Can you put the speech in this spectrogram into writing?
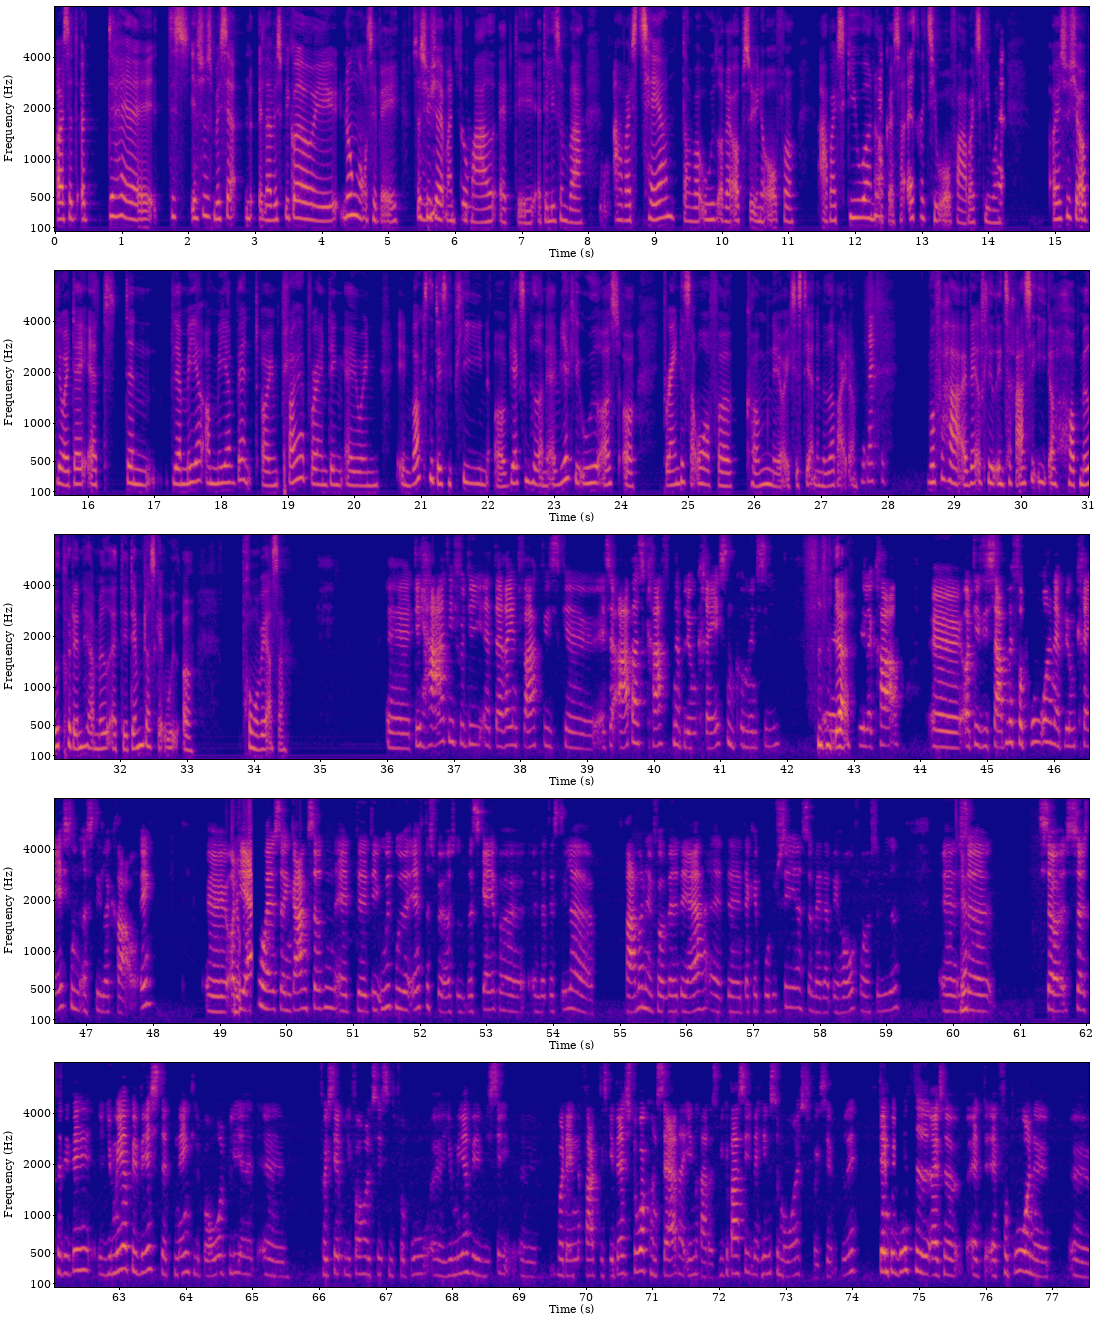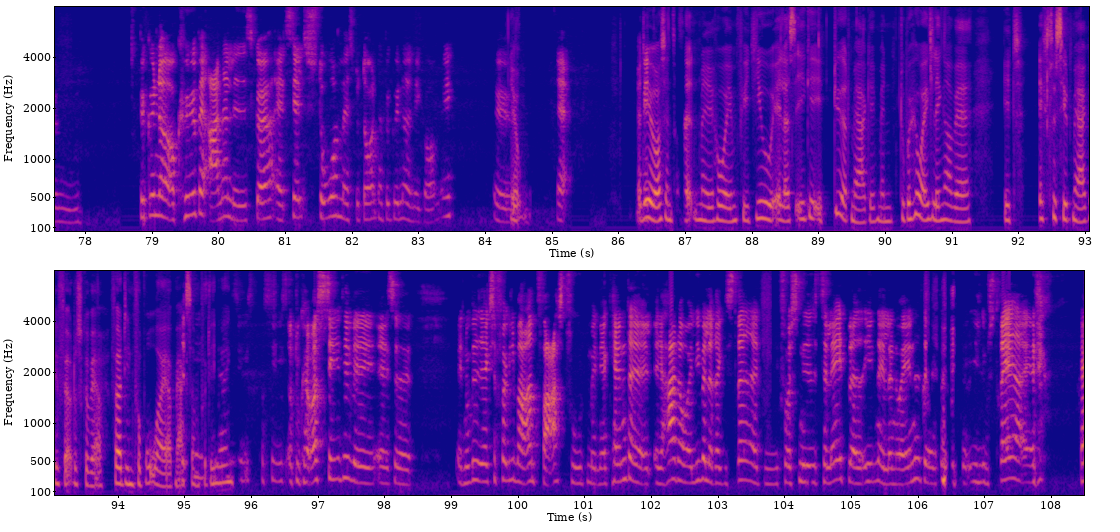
og altså, og det her, det, jeg synes, hvis, jeg, eller hvis vi går øh, nogle år tilbage, så synes mm. jeg, at man så meget, at, øh, at det ligesom var arbejdstageren, der var ude og være opsøgende over for arbejdsgiveren, ja. og gøre sig attraktiv over for arbejdsgiveren. Ja. Og jeg synes, jeg oplever i dag, at den bliver mere og mere vendt, og employer branding er jo en, en voksende disciplin, og virksomhederne er virkelig ude også og brande sig over for kommende og eksisterende medarbejdere. hvorfor har erhvervslivet interesse i at hoppe med på den her med, at det er dem, der skal ud og promovere sig? Øh, det har de, fordi at der rent faktisk, øh, altså arbejdskraften er blevet kredsen, kunne man sige. ja. Stiller krav. Øh, og det er det samme med forbrugerne er blevet kredsen og stiller krav. Ikke? Øh, og jo. det er jo altså engang sådan, at øh, det er udbud og efterspørgsel, der skaber, eller der stiller rammerne for, hvad det er, at øh, der kan produceres, og hvad der er behov for osv. Øh, ja. så, så, så, så det er det, jo mere bevidst, at den enkelte borger bliver, øh, for eksempel i forhold til sit forbrug, øh, jo mere vil vi se, øh, hvordan faktisk deres store koncerter indretter sig. Vi kan bare se, hvad Hense Morris for eksempel. Ikke? Den bevidsthed, altså at, at forbrugerne øh, begynder at købe anderledes, gør, at selv store mastodonter begynder at lægge om. Ikke? Øh, jo. Ja. Ja, det er jo også interessant med H&M, fordi de er jo ellers ikke et dyrt mærke, men du behøver ikke længere være et eksklusivt mærke, før du skal være, før dine forbrugere er opmærksomme præcis, på det her. Ikke? Præcis, præcis. Og du kan også se det ved, altså, nu ved jeg ikke selvfølgelig meget om fast food, men jeg kan da, jeg har dog alligevel registreret, at de får snedet salatblad ind eller noget andet, der illustrerer, at,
